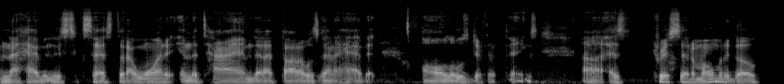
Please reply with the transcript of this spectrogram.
I'm not having the success that I wanted in the time that I thought I was going to have it. All those different things. Uh, as Chris said a moment ago,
